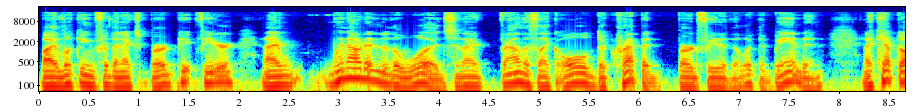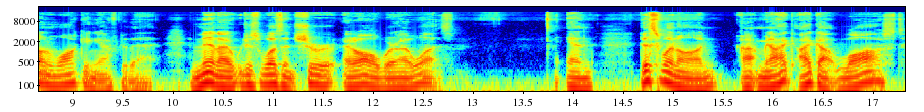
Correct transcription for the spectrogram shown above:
by looking for the next bird feeder. And I went out into the woods and I found this like old decrepit bird feeder that looked abandoned. And I kept on walking after that. And then I just wasn't sure at all where I was. And this went on. I mean, I, I got lost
